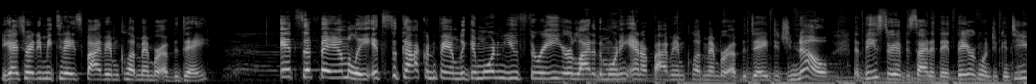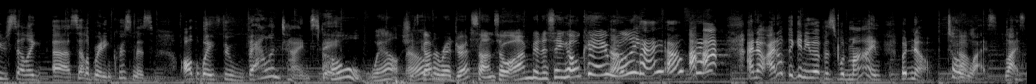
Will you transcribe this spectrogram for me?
You guys ready to meet today's 5 a.m. Club member of the day? It's a family. It's the Cochran family. Good morning, you three. You're Light of the Morning and our 5 a.m. Club member of the day. Did you know that these three have decided that they are going to continue selling, uh, celebrating Christmas all the way through Valentine's Day? Oh, well, she's Oh. got a red dress on, so I'm going to say, okay, really? Okay, okay. I know. I don't think any of us would mind, but no, total Oh. lies, lies.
